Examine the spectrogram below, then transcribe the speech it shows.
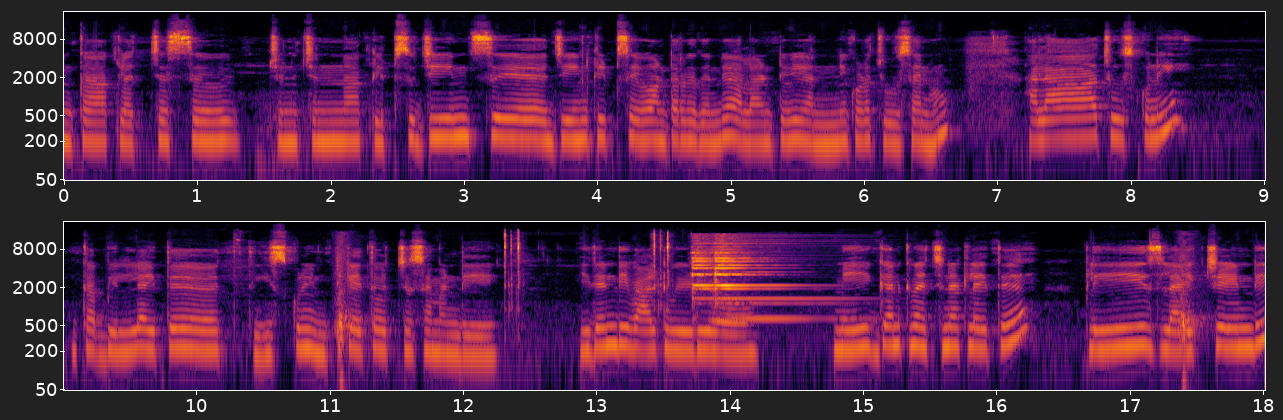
ఇంకా క్లచెస్ చిన్న చిన్న క్లిప్స్ జీన్స్ జీన్ క్లిప్స్ ఏవో అంటారు కదండి అలాంటివి అన్నీ కూడా చూశాను. అలా చూసుకుని ఇంకా బిల్ అయితే తీసుకుని ఇంటికైతే వచ్చేసామండి. ఇదండి వాళ్ళ వీడియో. మీకు కనుక నచ్చినట్లయితే ప్లీజ్ లైక్ చేయండి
